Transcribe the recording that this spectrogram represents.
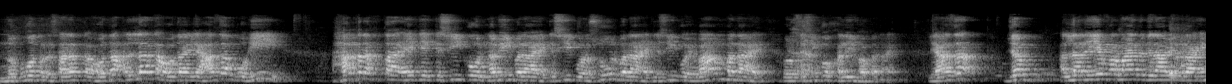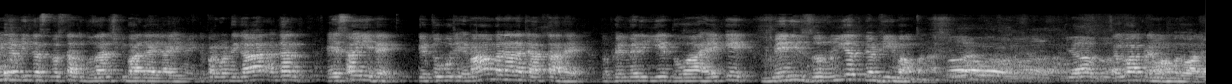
نبوت رسالت کا عہدہ اللہ کا عہدہ ہے لہٰذا وہی حق رکھتا ہے کہ کسی کو نبی بنائے، کسی کو رسول بنائے، کسی کو امام بنائے اور کسی کو خلیفہ بنائے۔ لہٰذا جب اللہ نے یہ فرمایا تو جناب ابراہیم نے ابھی دست بستہ تو گزارش کی بات ہے الہی میں کہ پروردگار اگر ایسا ہی ہے کہ تو مجھے امام بنانا چاہتا ہے تو پھر میری یہ دعا ہے کہ میری ضروریت میں بھی امام بنا دے سلوات پڑھے محمد والے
